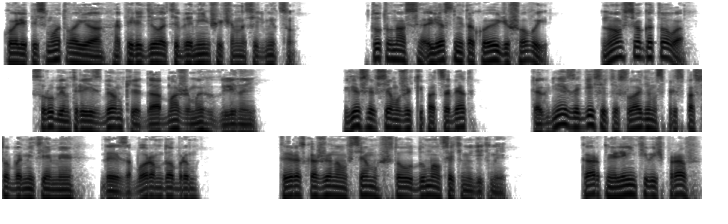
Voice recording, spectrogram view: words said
коли письмо твое опередило тебя меньше, чем на седмицу. Тут у нас лес не такой дешевый, но все готово. Срубим три избенки, да обмажем их глиной. Если все мужики подсобят, так дней за десять и сладим с приспособами теми, да и забором добрым. Ты расскажи нам всем, что удумал с этими детьми. Карп Милентьевич прав,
